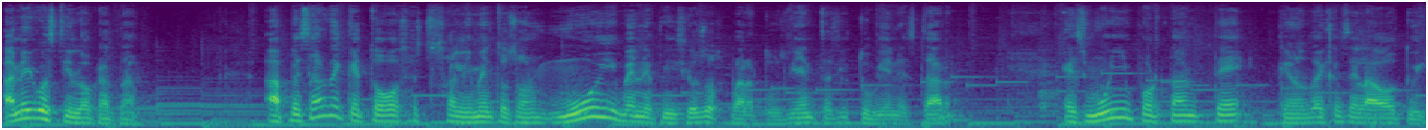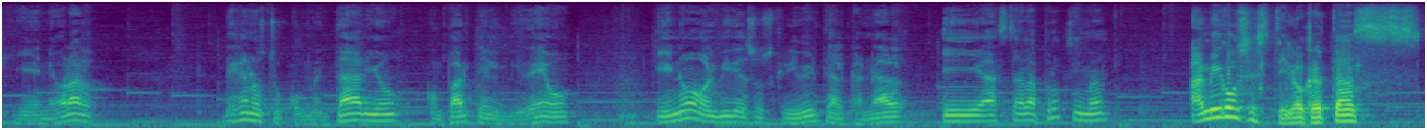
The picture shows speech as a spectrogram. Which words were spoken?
Amigo estilócrata, a pesar de que todos estos alimentos son muy beneficiosos para tus dientes y tu bienestar, es muy importante que no dejes de lado tu higiene oral. Déjanos tu comentario, comparte el video y no olvides suscribirte al canal y hasta la próxima. Amigos estilócratas,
